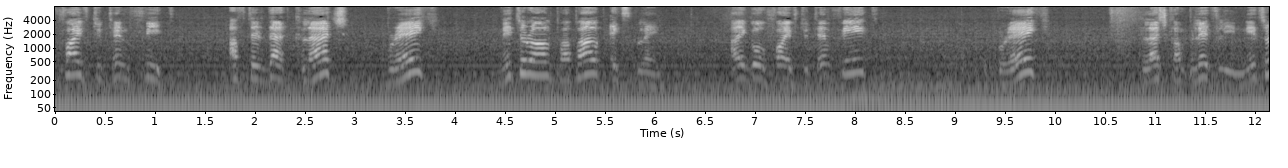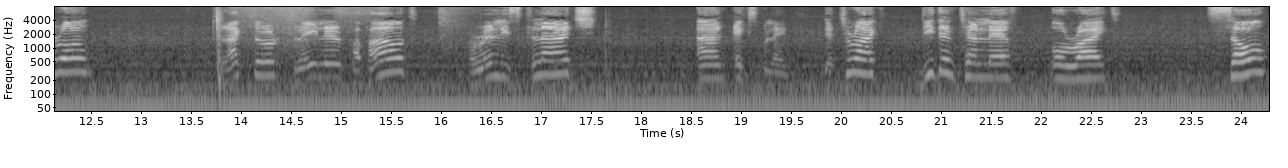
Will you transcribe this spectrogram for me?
5 to 10 feet. After that, clutch, brake, neutral, pop out, explain. I go 5 to 10 feet, brake, clutch completely neutral, tractor, trailer, pop out, release clutch, and explain. The truck didn't turn left or right, so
